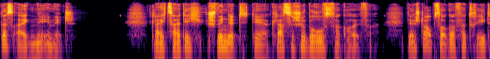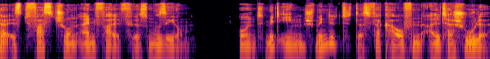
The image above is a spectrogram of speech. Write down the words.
das eigene Image. Gleichzeitig schwindet der klassische Berufsverkäufer. Der Staubsaugervertreter ist fast schon ein Fall fürs Museum. Und mit ihm schwindet das Verkaufen alter Schule,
